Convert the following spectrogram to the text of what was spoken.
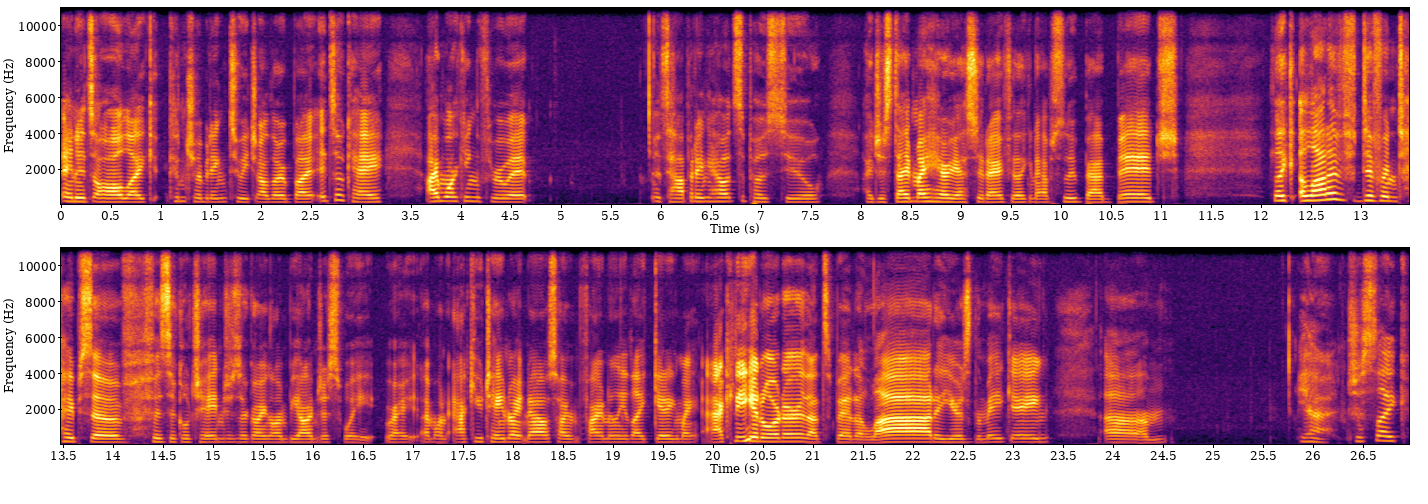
and it's all like contributing to each other, but it's okay. I'm working through it it's happening how it's supposed to. I just dyed my hair yesterday. I feel like an absolute bad bitch. Like a lot of different types of physical changes are going on beyond just weight, right? I'm on Accutane right now, so I'm finally like getting my acne in order. That's been a lot of years in the making. Um yeah, just like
